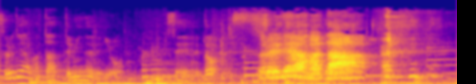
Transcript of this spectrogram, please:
それではまた会ってみんなで言おう。せーの。それではまた。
